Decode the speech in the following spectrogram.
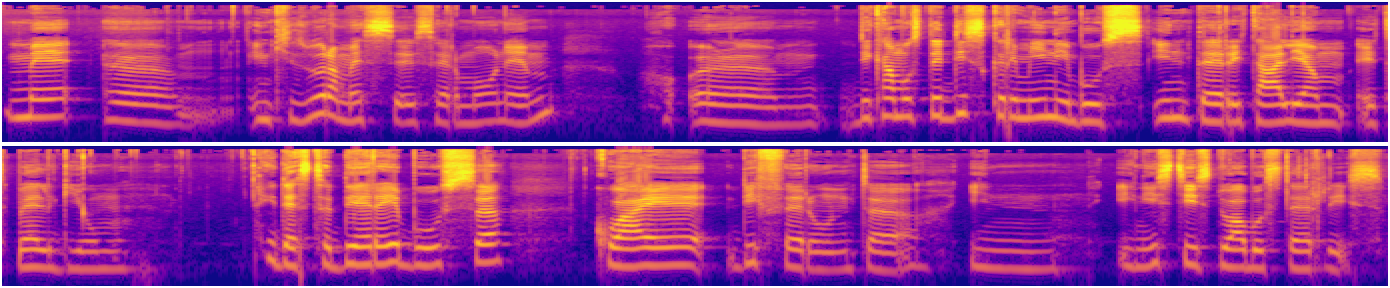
me um, in chisura messe sermonem um, dicamus de discriminibus inter Italiam et Belgium. Id est de rebus quae differunt in in istis duabus terris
